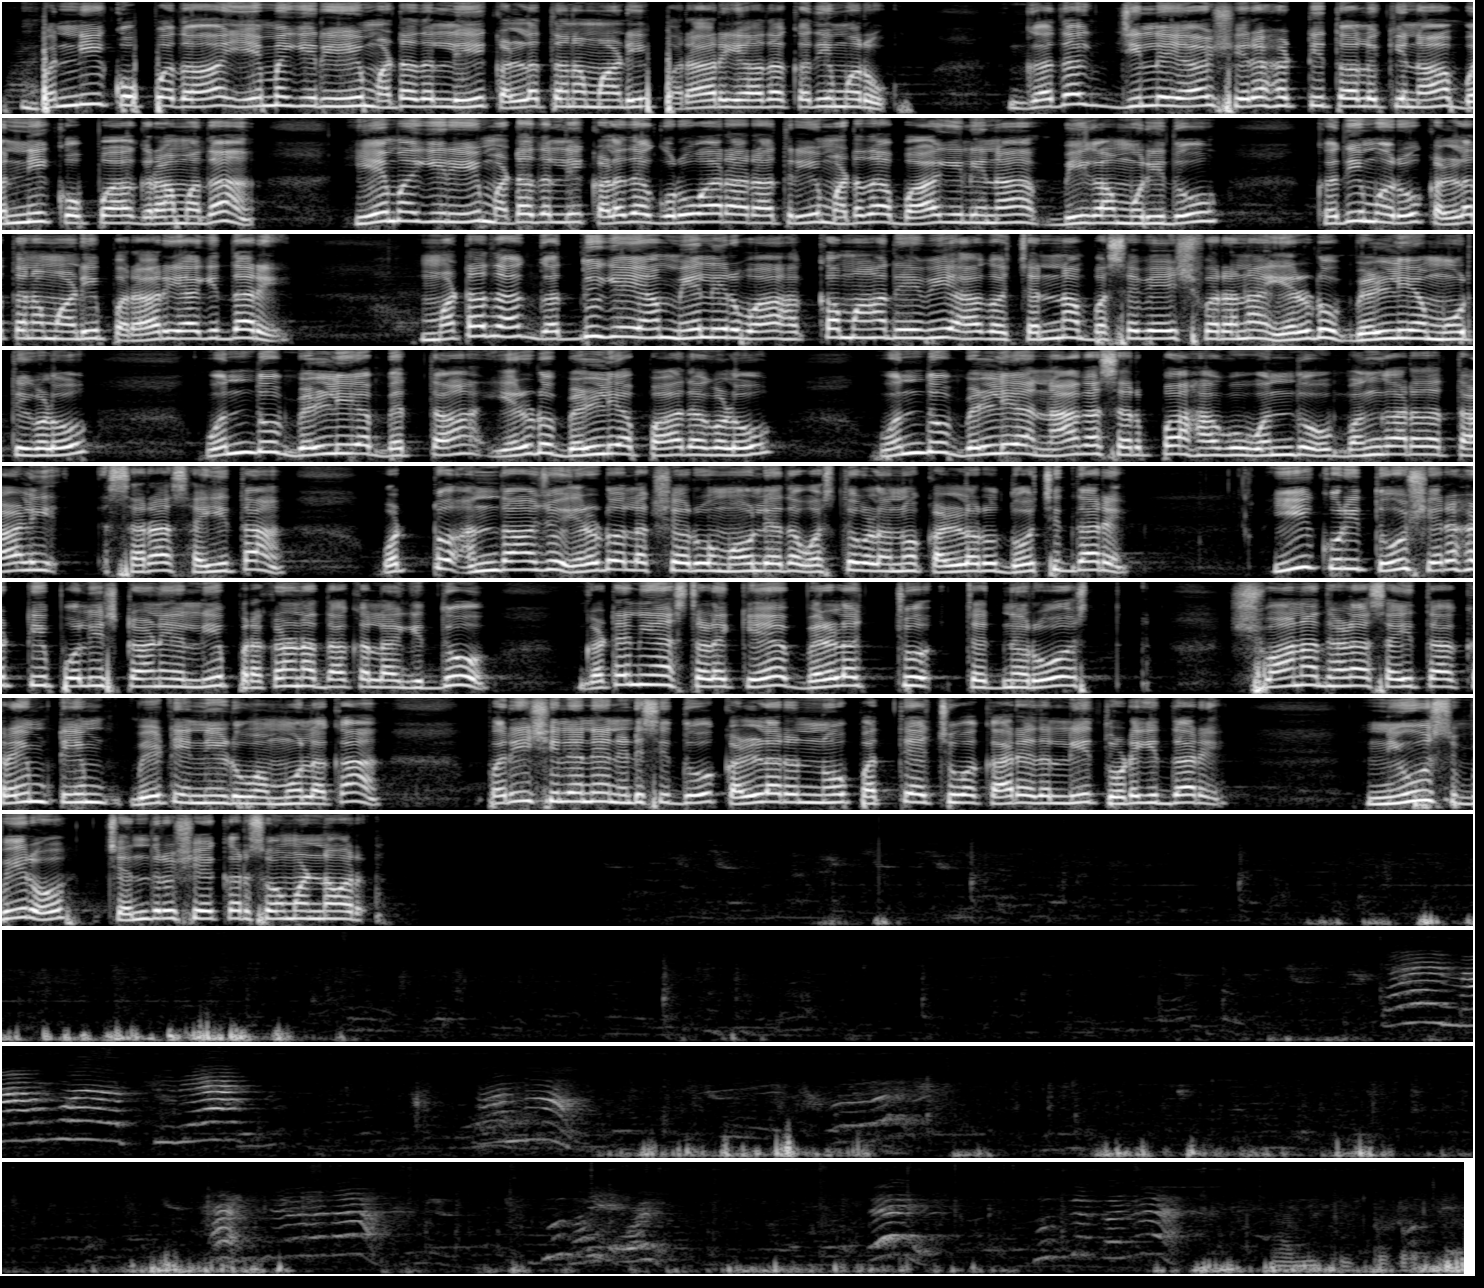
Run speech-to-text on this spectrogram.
ಬನ್ನಿಕೊಪ್ಪದ ಹೇಮಗಿರಿ ಮಠದಲ್ಲಿ ಕಳ್ಳತನ ಮಾಡಿ ಪರಾರಿಯಾದ ಕದಿಮರು ಗದಗ ಜಿಲ್ಲೆಯ ಶಿರಹಟ್ಟಿ ತಾಲೂಕಿನ ಬನ್ನಿಕೊಪ್ಪ ಗ್ರಾಮದ ಹೇಮಗಿರಿ ಮಠದಲ್ಲಿ ಕಳೆದ ಗುರುವಾರ ರಾತ್ರಿ ಮಠದ ಬಾಗಿಲಿನ ಬೀಗ ಮುರಿದು ಕದಿಮರು ಕಳ್ಳತನ ಮಾಡಿ ಪರಾರಿಯಾಗಿದ್ದಾರೆ. ಮಠದ ಗದ್ದುಗೆಯ ಮೇಲಿರುವ ಅಕ್ಕಮಹಾದೇವಿ ಹಾಗೂ ಚನ್ನಬಸವೇಶ್ವರನ ಎರಡು ಬೆಳ್ಳಿಯ ಮೂರ್ತಿಗಳು, ಒಂದು ಬೆಳ್ಳಿಯ ಬೆತ್ತ, ಎರಡು ಬೆಳ್ಳಿಯ ಪಾದಗಳು ಒಂದು ಬೆಳ್ಳಿಯ ನಾಗಸರ್ಪ ಹಾಗೂ ಒಂದು ಬಂಗಾರದ ತಾಳಿ ಸರ ಸಹಿತ ಒಟ್ಟು ಅಂದಾಜು ಎರಡು ಲಕ್ಷ ರು ಮೌಲ್ಯದ ವಸ್ತುಗಳನ್ನು ಕಳ್ಳರು ದೋಚಿದ್ದಾರೆ. ಈ ಕುರಿತು ಶಿರಹಟ್ಟಿ ಪೊಲೀಸ್ ಠಾಣೆಯಲ್ಲಿ ಪ್ರಕರಣ ದಾಖಲಾಗಿದ್ದು, ಘಟನೆಯ ಸ್ಥಳಕ್ಕೆ ಬೆರಳಚ್ಚು ತಜ್ಞರು ಶ್ವಾನದಳ ಸಹಿತ ಕ್ರೈಂ ಟೀಮ್ ಭೇಟಿ ನೀಡುವ ಮೂಲಕ ಪರಿಶೀಲನೆ ನಡೆಸಿದ್ದು ಕಳ್ಳರನ್ನು ಪತ್ತೆ ಹಚ್ಚುವ ಕಾರ್ಯದಲ್ಲಿ ತೊಡಗಿದ್ದಾರೆ. News bureau Chandrashekar Somannavar. ठीक है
